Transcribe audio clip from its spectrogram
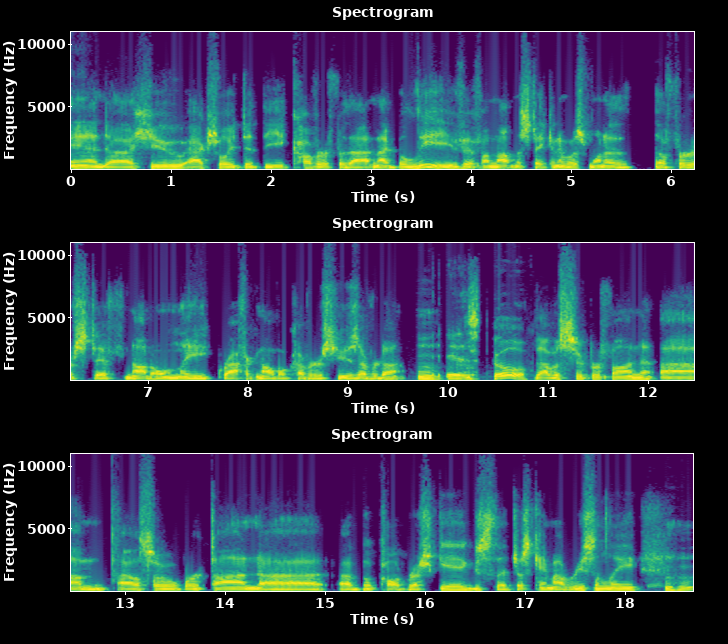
And uh, Hugh actually did the cover for that. And I believe, if I'm not mistaken, it was one of the first, if not only, graphic novel covers Hugh's ever done. Mm. It is cool. That was super fun. Um, I also worked on uh, a book called Rush Gigs that just came out recently. Mm-hmm.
